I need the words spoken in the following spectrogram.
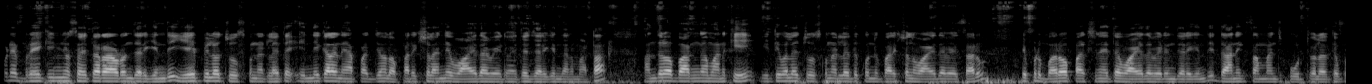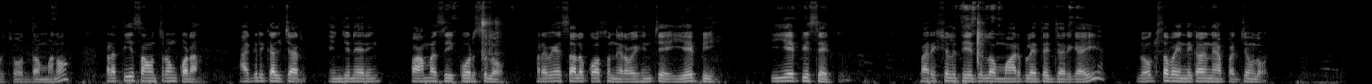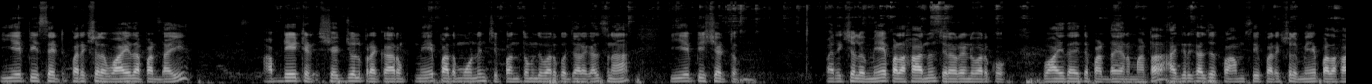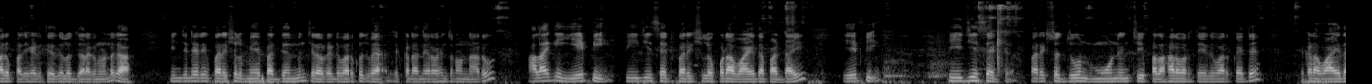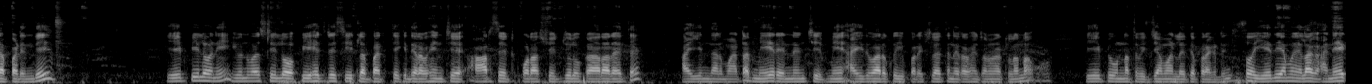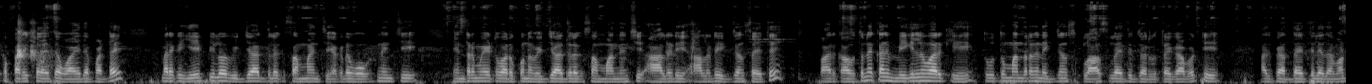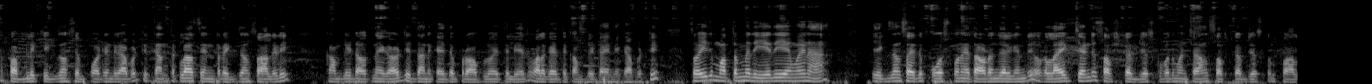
ఇప్పుడే breaking news అయితే రావడం జరిగింది. ఏపీలో చూసుకున్నట్లయితే ఎన్నికల నేపథ్యంలో పరీక్షలన్నీ వాయిదా వేయడం అయితే జరిగిందనమాట అందులో భాగంగా మనకి ఇటీవలే చూసుకున్నట్లయితే కొన్ని పరీక్షలను వాయిదా వేశారు. ఇప్పుడు మరో పరీక్షను అయితే వాయిదా వేయడం జరిగింది. దానికి సంబంధించి పూర్తి అయితే ఇప్పుడు చూద్దాం మనం. ప్రతి సంవత్సరం కూడా అగ్రికల్చర్ ఇంజనీరింగ్ ఫార్మసీ కోర్సులో ప్రవేశాల కోసం నిర్వహించే ఏపీ ఈఏపీ సెట్ పరీక్షల తేదీల్లో మార్పులు అయితే జరిగాయి. లోక్సభ ఎన్నికల నేపథ్యంలో ఈఏపీ సెట్ పరీక్షలు వాయిదా పడ్డాయి. అప్డేటెడ్ షెడ్యూల్ ప్రకారం మే పదమూడు నుంచి పంతొమ్మిది వరకు జరగాల్సిన ఈఏపీ షెట్ పరీక్షలు మే పదహారు నుంచి ఇరవై రెండు వరకు వాయిదా అయితే పడ్డాయన్నమాట. అగ్రికల్చర్ ఫార్మసీ పరీక్షలు మే పదహారు పదిహేడు తేదీలో జరగనుండగా ఇంజనీరింగ్ పరీక్షలు మే పద్దెనిమిది నుంచి ఇరవై రెండు వరకు ఇక్కడ నిర్వహించనున్నారు. అలాగే ఏపీ పీజీ సెట్ పరీక్షలు కూడా వాయిదా పడ్డాయి. ఏపీ పీజీ సెట్ పరీక్ష జూన్ మూడు నుంచి పదహారు వరకు తేదీ వరకు అయితే ఇక్కడ వాయిదా పడింది. ఏపీలోని యూనివర్సిటీలో పిహెచ్డి సీట్ల భర్తీకి నిర్వహించే ఆర్సెట్ కూడా షెడ్యూల్ ఖరారు అయితే అయ్యిందనమాట మే రెండు నుంచి మే ఐదు వరకు ఈ పరీక్షలు అయితే నిర్వహించనున్నట్లను ఏపీ ఉన్నత విద్యామండలి అయితే ప్రకటించి సో ఏది ఏమైనా ఇలాగ అనేక పరీక్షలు అయితే వాయిదా పడ్డాయి. మరి ఏపీలో విద్యార్థులకు సంబంధించి అక్కడ ఒకటి నుంచి ఇంటర్మీడియట్ వరకు ఉన్న విద్యార్థులకు సంబంధించి ఆల్రెడీ ఆల్రెడీ ఎగ్జామ్స్ అయితే వారికి అవుతున్నాయి. కానీ మిగిలిన వారికి తూతు మంత్రంగా ఎగ్జామ్స్ క్లాసులు అయితే జరుగుతాయి కాబట్టి అది పెద్ద అయితే లేదన్నమాట. పబ్లిక్ ఎగ్జామ్స్ ఇంపార్టెంట్ కాబట్టి tenth class inter exams already complete అవుతున్నాయి కాబట్టి దానికైతే ప్రాబ్లం అయితే లేదు వాళ్ళకైతే కంప్లీట్ అయినాయి కాబట్టి. సో ఇది మొత్తం మీద ఏది ఏమైనా ఎగ్జామ్స్ అయితే పోస్ట్పోన్ అయితే అవడం జరిగింది. ఒక లైక్ చేయండి సబ్స్క్రైబ్ చేసుకోకపోతే మన ఛానల్ సబ్స్క్రైబ్ చేసుకొని ఫాలో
